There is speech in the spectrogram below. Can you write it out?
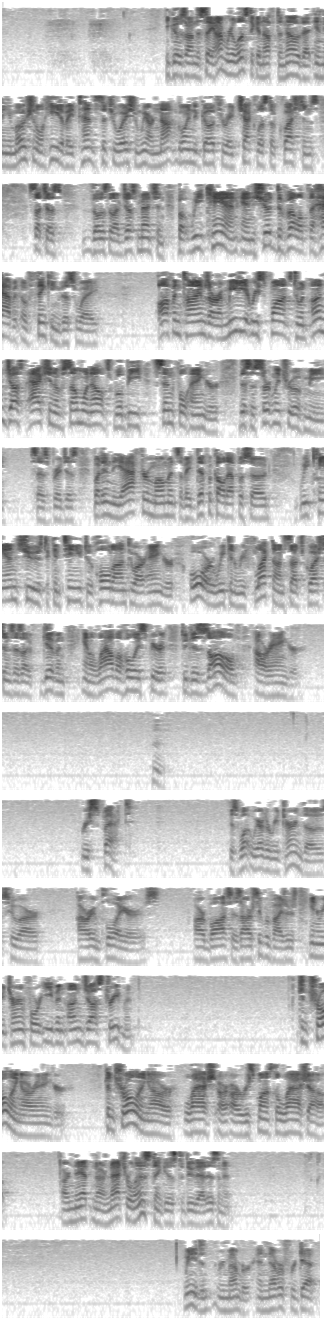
He goes on to say, I'm realistic enough to know that in the emotional heat of a tense situation, we are not going to go through a checklist of questions such as those that I've just mentioned, but we can and should develop the habit of thinking this way. Oftentimes, our immediate response to an unjust action of someone else will be sinful anger. This is certainly true of me says Bridges. But in the after moments of a difficult episode, we can choose to continue to hold on to our anger, or we can reflect on such questions as I've given and allow the Holy Spirit to dissolve our anger. Hmm. Respect is what we are to return those who are our employers, our bosses, our supervisors, in return for even unjust treatment. Controlling our anger, controlling our lash, our, our response to lash out. Our, nat, our natural instinct is to do that, isn't it? We need to remember and never forget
